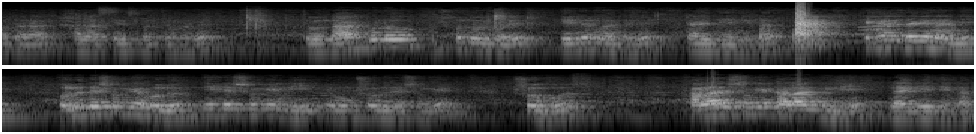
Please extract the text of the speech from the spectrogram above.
আপনারা কালার চেঞ্জ করতে পারবেন। তো নাটগুলো সুন্দর করে তেলের মাধ্যমে টাই দিয়ে নিলাম। এখানে দেখেন আমি হলুদের সঙ্গে হলুদ, নীলের সঙ্গে নীল এবং সবুজের সঙ্গে সবুজ। কালারের সঙ্গে কালার মিলিয়ে লাগিয়ে দিলাম।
